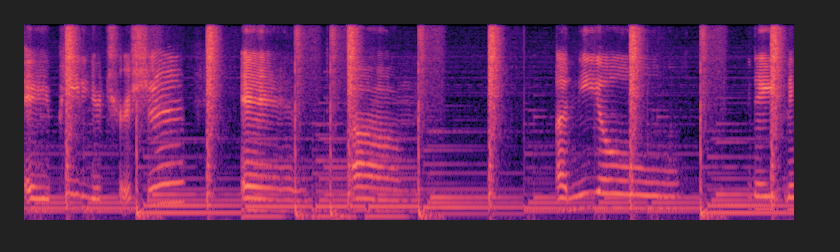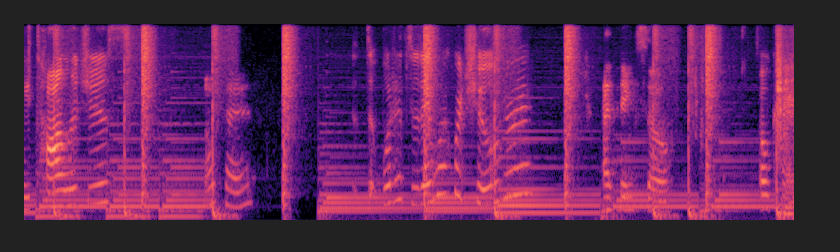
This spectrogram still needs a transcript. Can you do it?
a pediatrician and um, a neonatologist. Do they work with children? I think so. Okay,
